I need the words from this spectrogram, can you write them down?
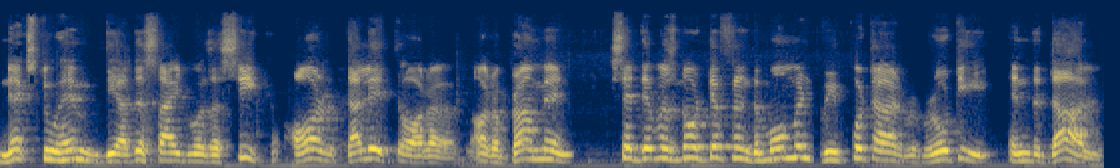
Next to him, the other side was a Sikh or Dalit or a, or a Brahmin. He said there was no difference. The moment we put our roti in the dal,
